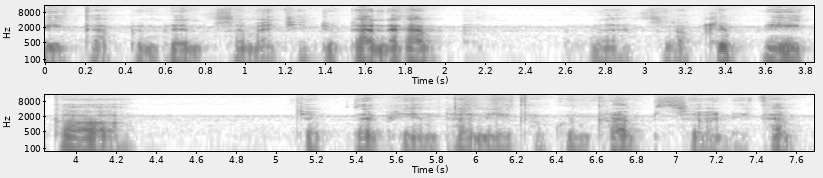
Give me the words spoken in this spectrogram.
ดีกับเพื่อนๆ สมาชิกทุกท่านนะครับนะสำหรับคลิปนี้ก็จบแต่เพียงเท่านี้ขอบคุณครับ สวัสดีครับ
